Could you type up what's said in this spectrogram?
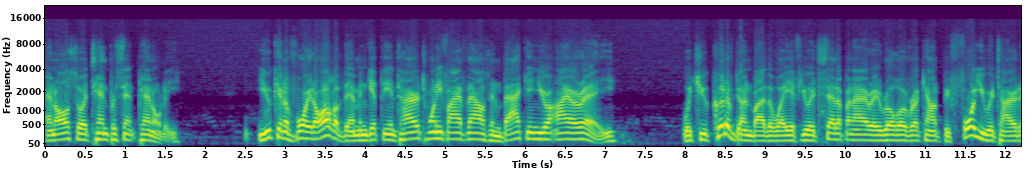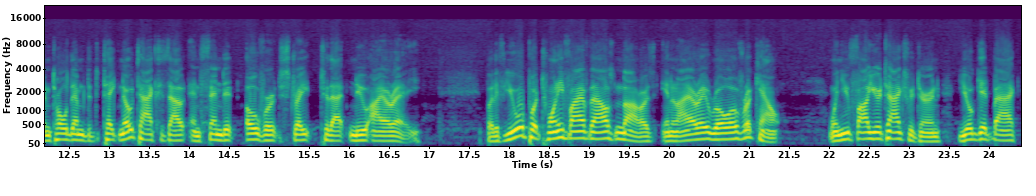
and also a 10% penalty. You can avoid all of them and get the entire 25,000 back in your IRA, which you could have done by the way if you had set up an IRA rollover account before you retired and told them to take no taxes out and send it over straight to that new IRA. But if you will put $25,000 in an IRA rollover account, when you file your tax return, you'll get back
